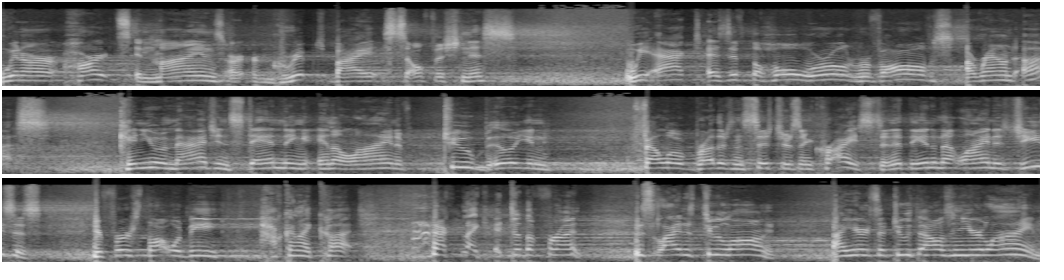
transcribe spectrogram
when our hearts and minds are, are gripped by selfishness, we act as if the whole world revolves around us. Can you imagine standing in a line of two billion fellow brothers and sisters in Christ, and at the end of that line is Jesus? Your first thought would be, How can I cut? How can I get to the front? This line is too long. I hear it's a 2,000 year line.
